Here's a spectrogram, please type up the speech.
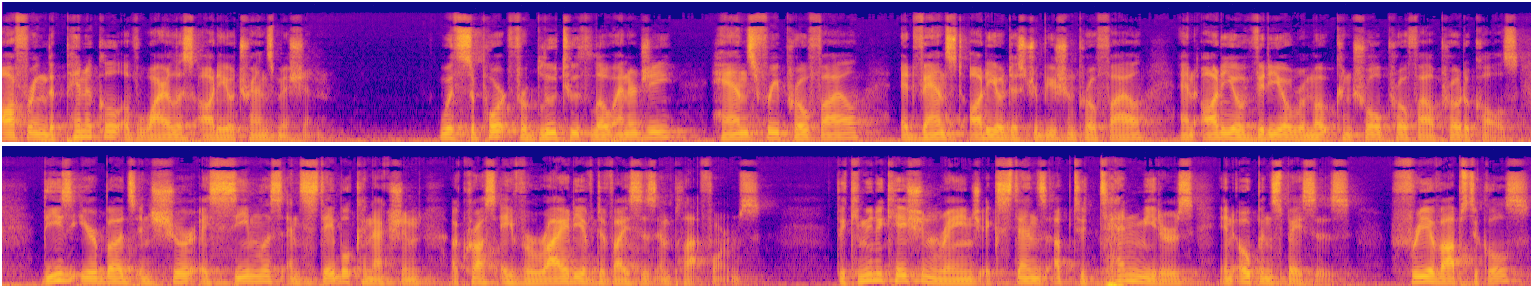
offering the pinnacle of wireless audio transmission. With support for Bluetooth Low Energy, Hands Free Profile, Advanced Audio Distribution Profile, and Audio Video Remote Control Profile protocols, these earbuds ensure a seamless and stable connection across a variety of devices and platforms. The communication range extends up to 10 meters in open spaces, free of obstacles,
